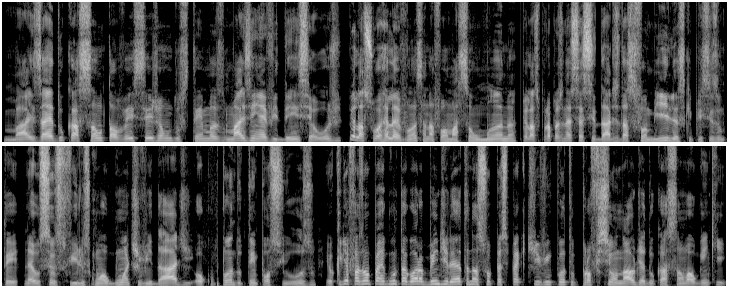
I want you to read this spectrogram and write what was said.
Mas a educação talvez seja um dos temas mais em evidência hoje, pela sua relevância na formação humana, pelas próprias necessidades das famílias que precisam ter né, os seus filhos com alguma atividade, ocupando o tempo ocioso. Eu queria fazer uma pergunta agora bem direta na sua perspectiva enquanto profissional de educação, alguém que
